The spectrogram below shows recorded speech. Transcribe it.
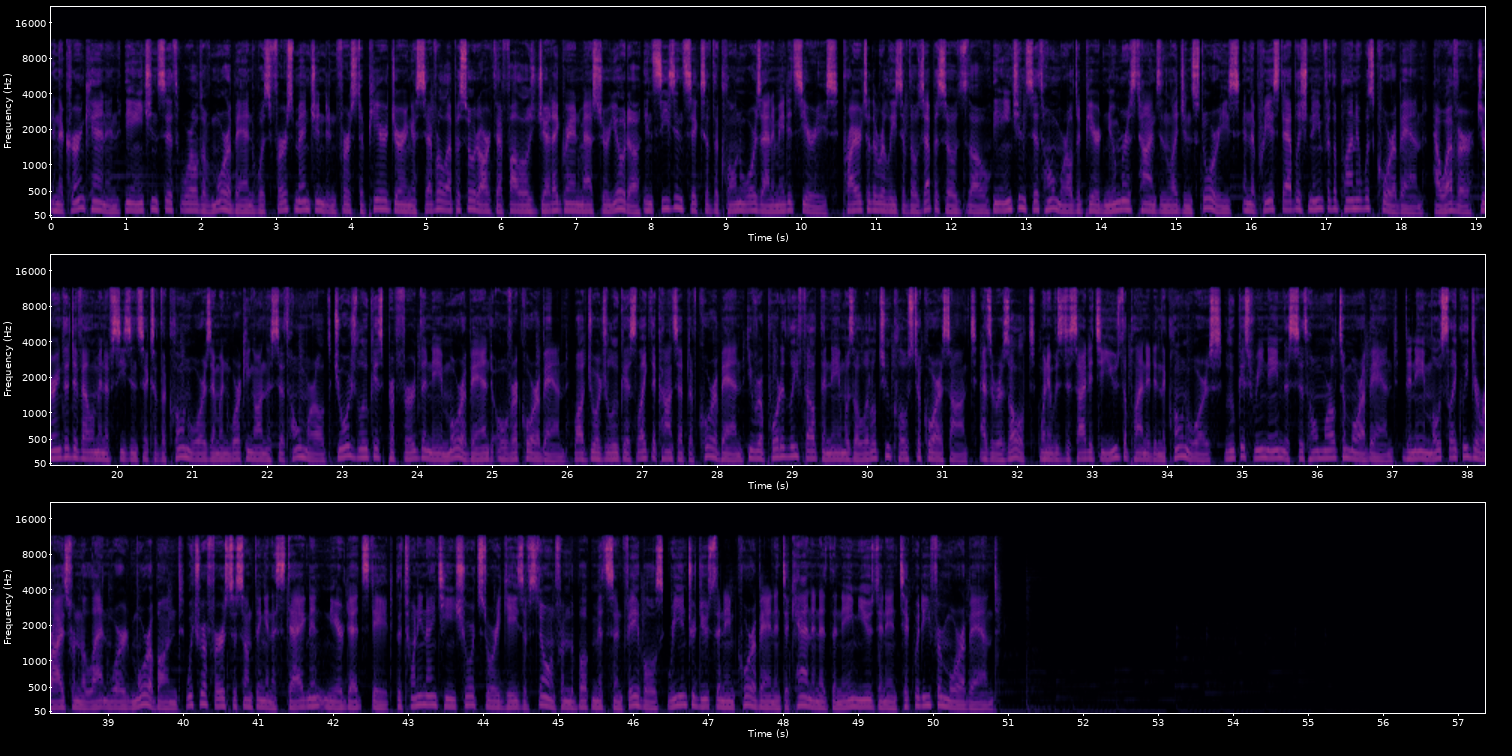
In the current canon, the ancient Sith world of Moraband was first mentioned and first appeared during a several episode arc that follows Jedi Grandmaster Yoda in Season 6 of the Clone Wars animated series. Prior to the release of those episodes, though, the ancient Sith homeworld appeared numerous times in legend stories, and the pre-established name for the planet was Korriban. However, during the development of Season 6 of the Clone Wars and when working on the Sith homeworld, George Lucas preferred the name Moraband over Korriban. While George Lucas liked the concept of Korriban, he reportedly felt the name was a little too close to Coruscant. As a result, when it was decided to use the planet in the Clone Wars, Lucas renamed the Sith homeworld to Moraband. The name most likely derives from the Latin word moribund, which refers to something in a stagnant, near-dead state. The 2019 short story Gaze of Stone from the book Myths and Fables reintroduced the name Korriban into canon as the name used in antiquity for Moraband.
